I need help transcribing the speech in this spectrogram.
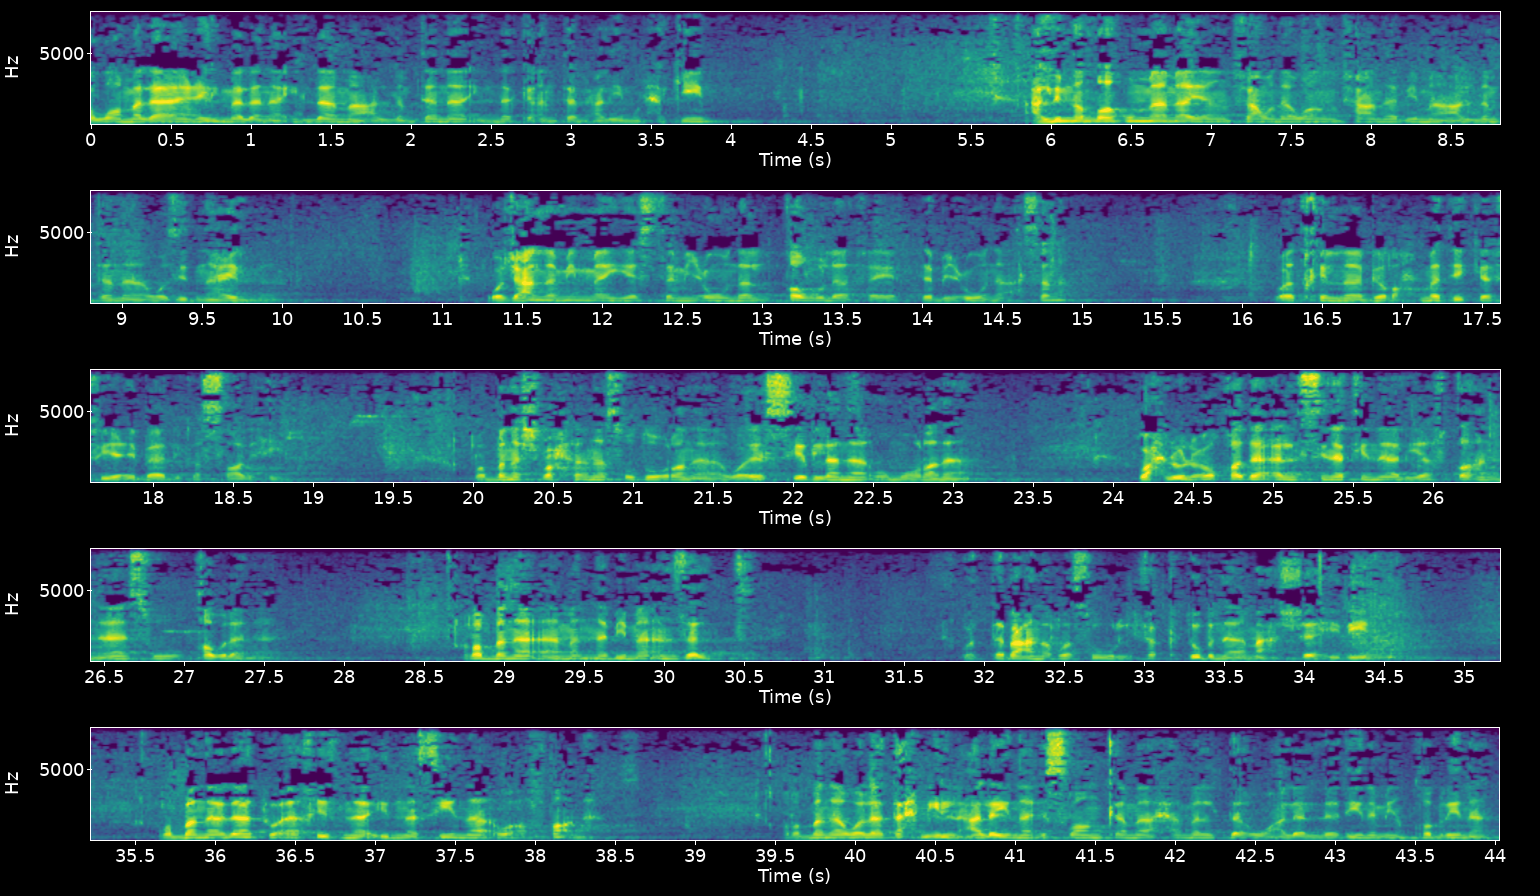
اللهم لا علم لنا إلا ما علمتنا إنك أنت العليم الحكيم. علمنا اللهم ما ينفعنا وانفعنا بما علمتنا وزدنا علما. واجعلنا ممن يستمعون القول فيتبعون أحسنه. وأدخلنا برحمتك في عبادك الصالحين. ربنا اشرح لنا صدورنا ويسر لنا أمورنا. واحلل عقد ألسنتنا ليفقه الناس قولنا. ربنا آمنا بما أنزلت واتبعنا الرسول فاكتبنا مع الشاهدين. ربنا لا تؤاخذنا إن نسينا واخطانا ربنا ولا تحمل علينا اصرا كما حملته على الذين من قبلنا.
